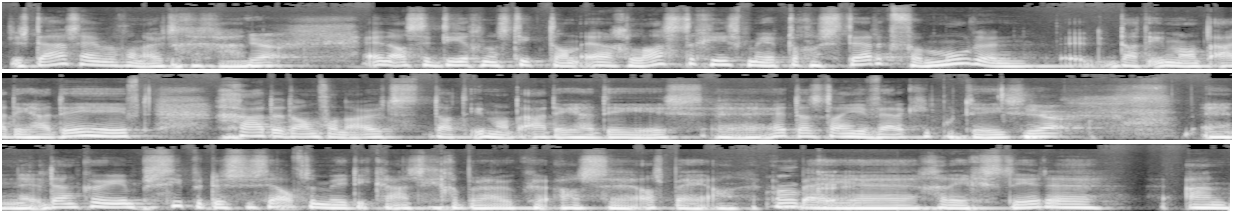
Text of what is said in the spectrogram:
Dus daar zijn we van uitgegaan. Ja. En als de diagnostiek dan erg lastig is, maar je hebt toch een sterk vermoeden dat iemand ADHD heeft, ga er dan vanuit dat iemand ADHD is. Uh, dat is dan je werkhypothese. Ja. En uh, dan kun je in principe dus dezelfde medicatie gebruiken als, uh, als bij, okay. bij geregistreerde aan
